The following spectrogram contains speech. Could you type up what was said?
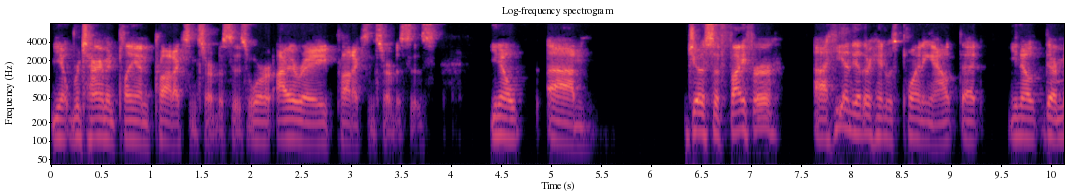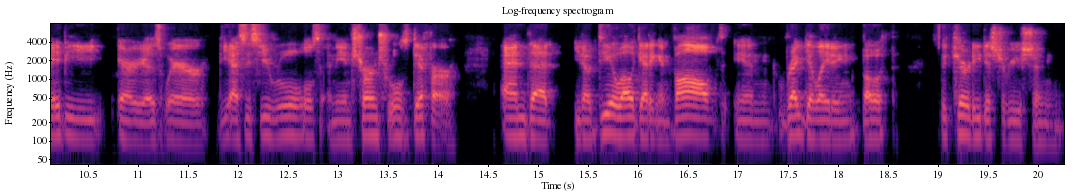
you know retirement plan products and services or IRA products and services. You know, um, Joseph Peiffer, uh, he on the other hand was pointing out that you know there may be areas where the SEC rules and the insurance rules differ, and that you know DOL getting involved in regulating both security distribution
